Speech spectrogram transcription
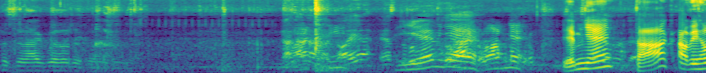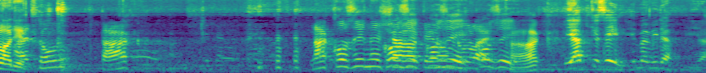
Profesionální bude hodit. Jemně. Hlavně. Jemně, tak a vyhladit. Ale tou, tak. Na kozy Kozy, nešát, jenom kozy, dole. kozy. Tak. Ihr habt gesehen, immer wieder. Ja.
